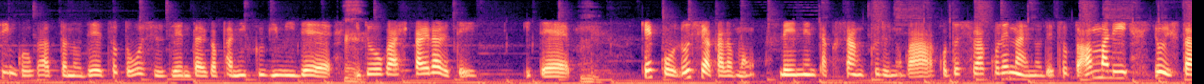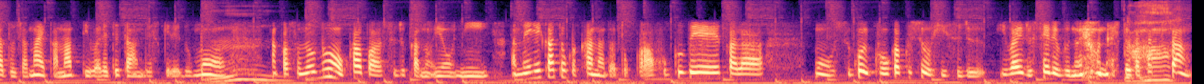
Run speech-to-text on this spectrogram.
侵攻があったのでちょっと欧州全体がパニック気味でええ。移動が控えられていいてうん。結構ロシアからも例年たくさん来るのが今年は来れないのでちょっとあんまり良いスタートじゃないかなって言われてたんですけれども、うん。なんかその分をカバーするかのようにアメリカとかカナダとか北米からもうすごい高額消費するいわゆるセレブのような人がたくさん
